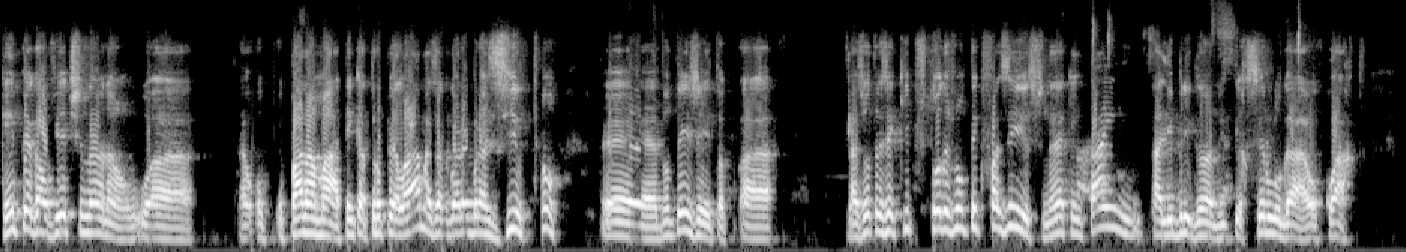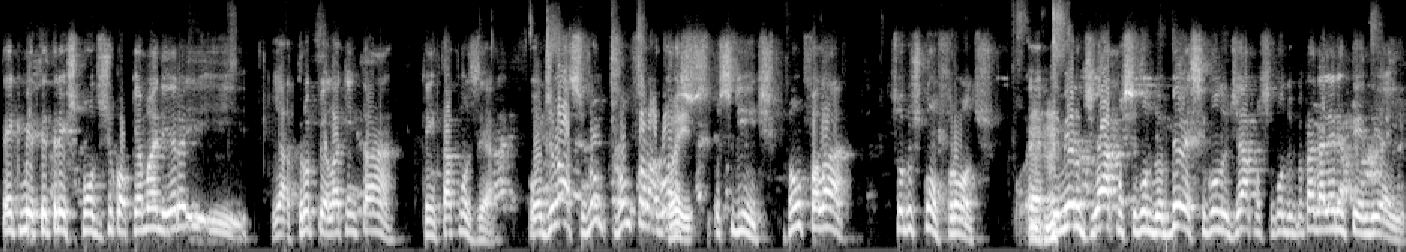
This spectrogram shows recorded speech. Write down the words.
Quem pegar o Vietnã, não, o, a, o, o Panamá tem que atropelar, mas agora é o Brasil, então é, não tem jeito. A, as outras equipes todas vão ter que fazer isso, né? Quem está ali brigando em terceiro lugar ou quarto tem que meter três pontos de qualquer maneira e, e atropelar quem está quem tá com zero. Ô, Dilácio, vamos, vamos falar agora Oi. o seguinte: vamos falar sobre os confrontos. É, uhum. Primeiro de A com segundo B, segundo de A com segundo B, para a galera entender aí.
